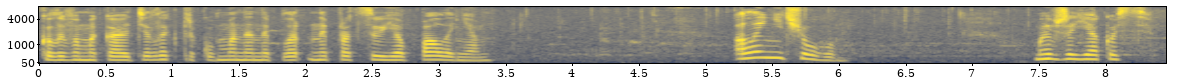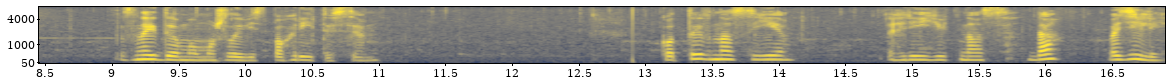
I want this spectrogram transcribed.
Коли вимикають електрику, в мене не, не працює опалення. Але нічого. Ми вже якось знайдемо можливість погрітися. Коти в нас є, гріють нас, да? Базілій?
